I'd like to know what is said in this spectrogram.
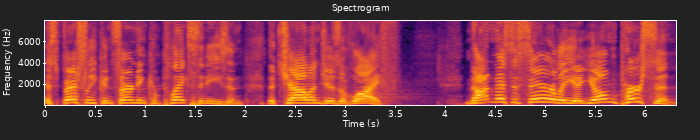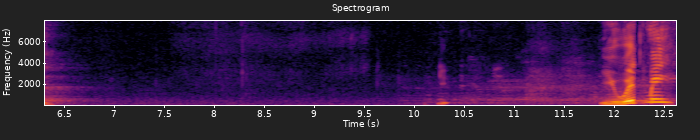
especially concerning complexities and the challenges of life. Not necessarily a young person You with me?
